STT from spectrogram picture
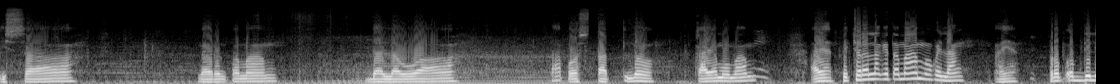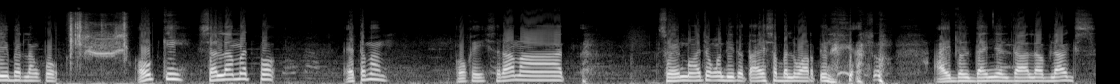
Isa. Meron pa ma'am. Dalawa. Tapos tatlo. Kaya mo ma'am? Ayan, picturean lang kita ma'am. Okay lang. Ayan. Proof of deliver lang po. Okay, salamat po. Eto ma'am. Okay, salamat. So yun mga chong, dito tayo sa baluarte na ano, Idol Daniel Dala Vlogs.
